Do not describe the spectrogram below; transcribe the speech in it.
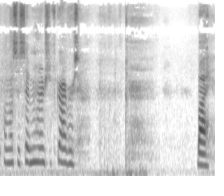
Almost to 700 subscribers. Bye.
